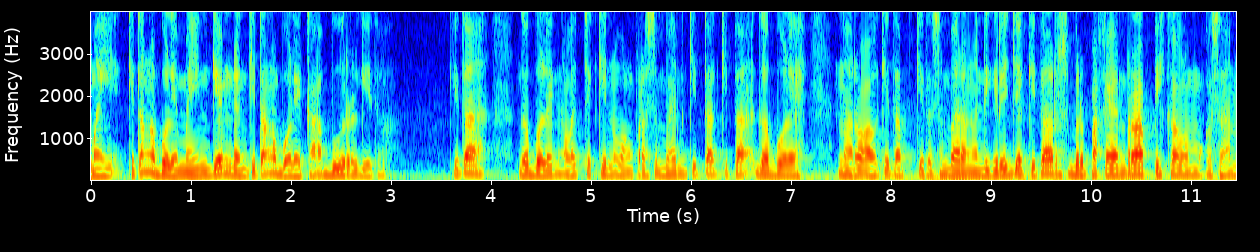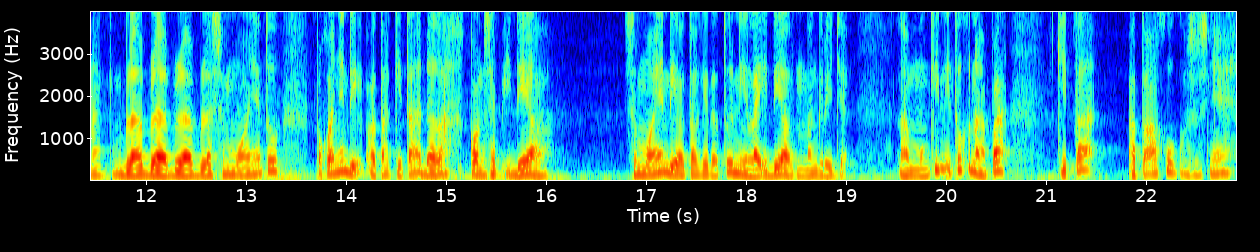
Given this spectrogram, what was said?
main kita nggak boleh main game dan kita nggak boleh kabur gitu kita nggak boleh ngelecekin uang persembahan kita, kita nggak boleh naruh Alkitab kita sembarangan di gereja, kita harus berpakaian rapi kalau mau ke sana, bla bla bla bla semuanya tuh pokoknya di otak kita adalah konsep ideal. Semuanya di otak kita tuh nilai ideal tentang gereja. Nah mungkin itu kenapa kita atau aku khususnya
